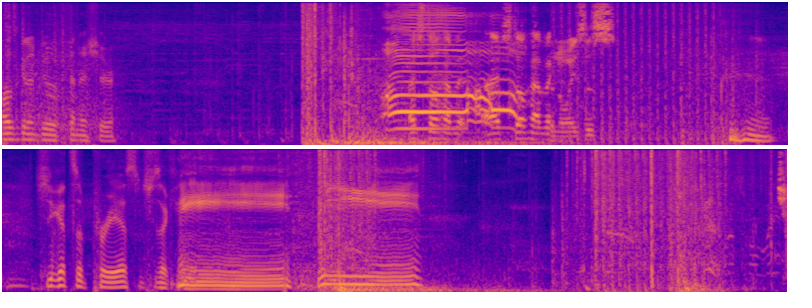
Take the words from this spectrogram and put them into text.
I was gonna do a finisher. I still have it. I still have it noises. She gets a Prius and she's like, "Hee, hee." Did you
